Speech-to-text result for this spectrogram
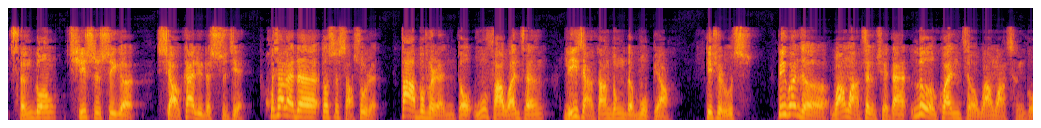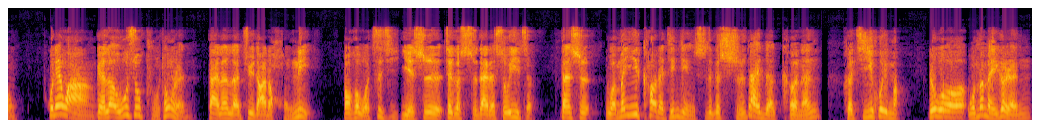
成功其实是一个小概率的事件，活下来的都是少数人。大部分人都无法完成理想当中的目标，的确如此。悲观者往往正确，但乐观者往往成功。互联网给了无数普通人带来了巨大的红利，包括我自己也是这个时代的受益者。但是，我们依靠的仅仅是这个时代的可能和机会吗？如果我们每个人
